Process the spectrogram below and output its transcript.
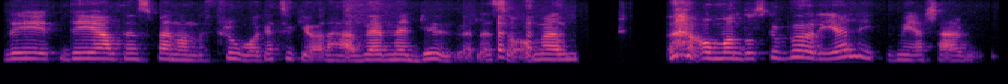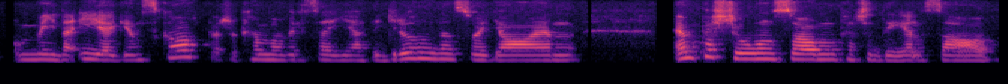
det, det, är alltid en spännande fråga tycker jag det här, vem är du eller så. Men om man då ska börja lite mer så här om mina egenskaper så kan man väl säga att i grunden så är jag en, en person som kanske dels av,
